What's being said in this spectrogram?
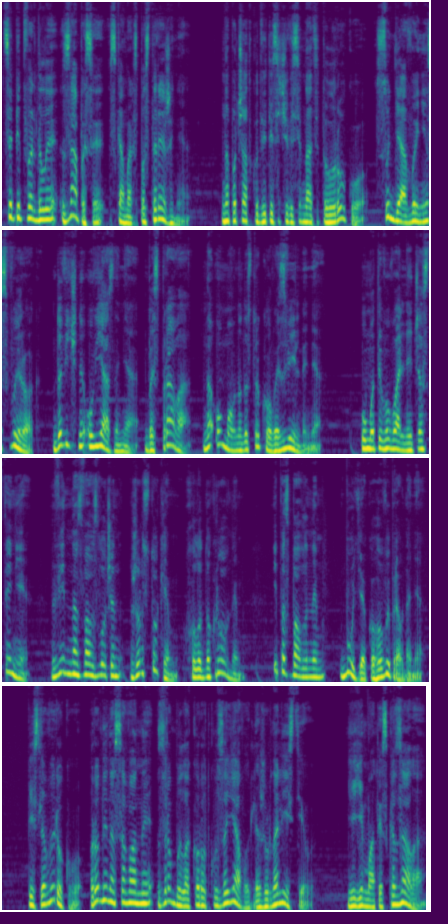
Це підтвердили записи з камер спостереження. На початку 2018 року суддя виніс вирок довічне ув'язнення без права на умовно дострокове звільнення. У мотивувальній частині він назвав злочин жорстоким, холоднокровним і позбавленим будь-якого виправдання. Після вироку родина Саванни зробила коротку заяву для журналістів. Її мати сказала:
